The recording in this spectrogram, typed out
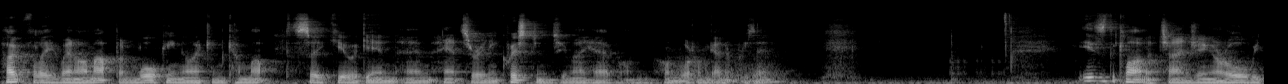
hopefully, when I'm up and walking, I can come up to CQ again and answer any questions you may have on, on what I'm going to present. Is the climate changing, or are, we,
